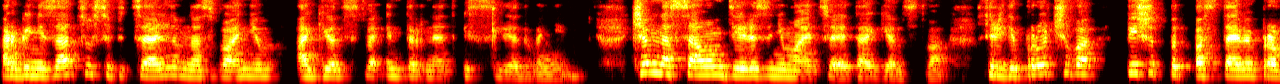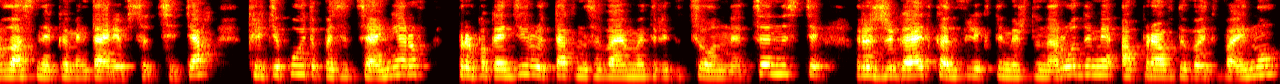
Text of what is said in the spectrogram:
организацию с официальным названием Агентство интернет-исследований. Чем на самом деле занимается это агентство? Среди прочего, пишет под постами провластные комментарии в соцсетях, критикует оппозиционеров, пропагандирует так называемые традиционные ценности, разжигает конфликты между народами, оправдывает войну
